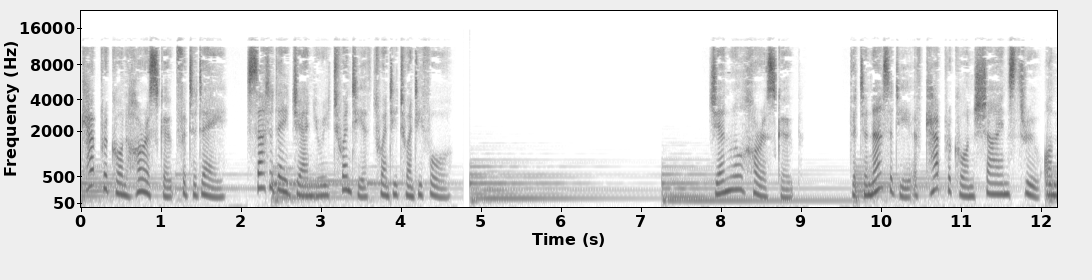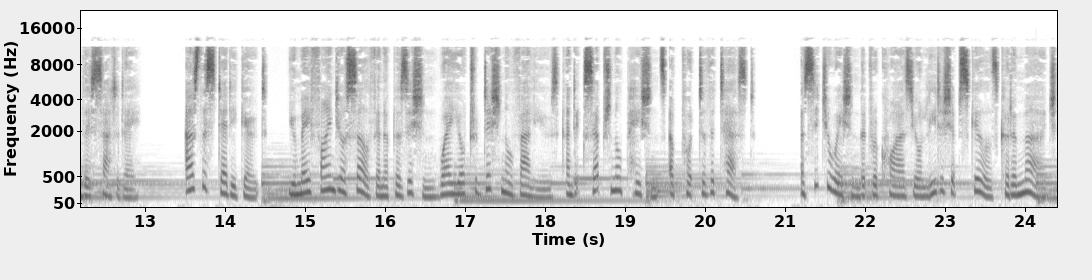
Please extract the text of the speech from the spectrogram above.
Capricorn horoscope for today, Saturday, January 20th, 2024. General horoscope. The tenacity of Capricorn shines through on this Saturday. As the steady goat, you may find yourself in a position where your traditional values and exceptional patience are put to the test. A situation that requires your leadership skills could emerge,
